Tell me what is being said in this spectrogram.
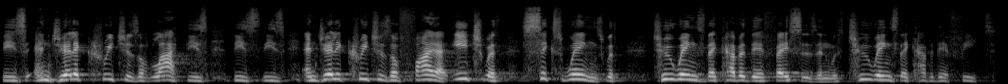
these angelic creatures of light, these, these, these angelic creatures of fire, each with six wings. With two wings they covered their faces, and with two wings they covered their feet.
